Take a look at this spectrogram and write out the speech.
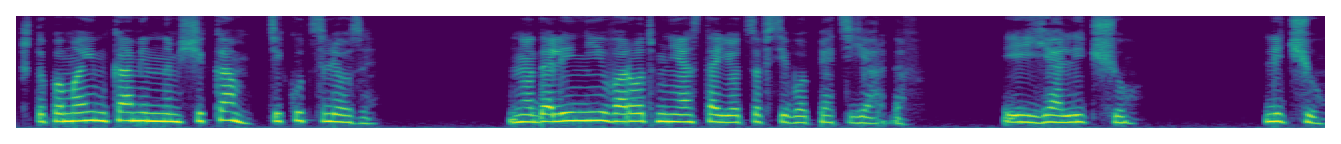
что по моим каменным щекам текут слезы. Но до линии ворот мне остается всего пять ярдов. И я лечу. Лечу.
